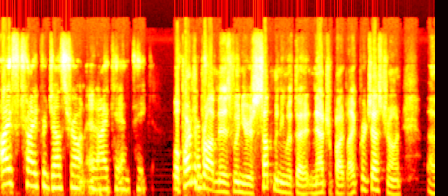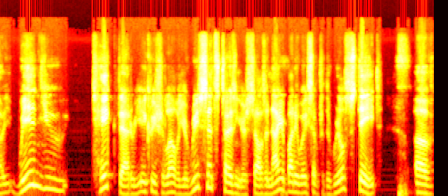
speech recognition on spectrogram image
I've tried progesterone and I can't take it. Well, part of the problem is when you're supplementing with a natural product like progesterone, uh, when you take that or you increase your level, you're resensitizing your cells, and now your body wakes up to the real state of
